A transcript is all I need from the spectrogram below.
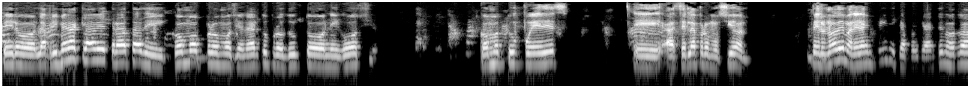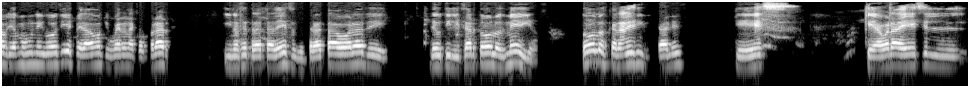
pero la primera clave trata de cómo promocionar tu producto o negocio, cómo tú puedes eh, hacer la promoción, pero no de manera empírica, porque antes nosotros abríamos un negocio y esperábamos que fueran a comprar, y no se trata de eso, se trata ahora de, de utilizar todos los medios, todos los canales digitales que es que ahora es el,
